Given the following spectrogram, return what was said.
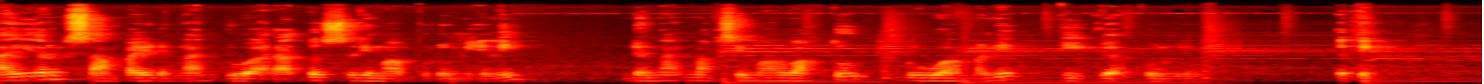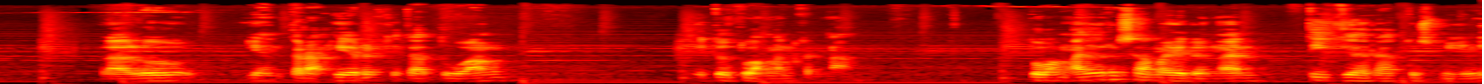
air sampai dengan 250 ml dengan maksimal waktu 2 menit 30 detik. Lalu yang terakhir kita tuang itu tuangan keenam. Tuang air sampai dengan 300 ml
